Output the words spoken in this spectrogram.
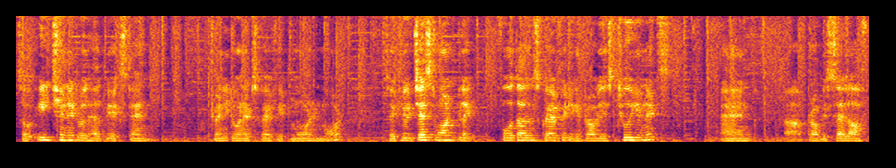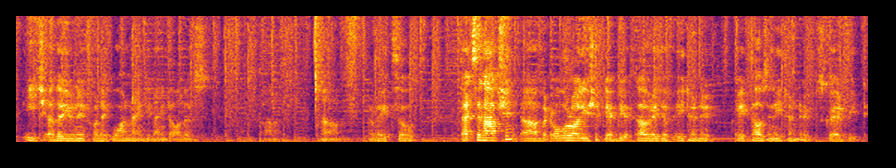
So each unit will help you extend 2200 square feet more and more. So if you just want like 4000 square feet, you can probably use two units and uh, probably sell off each other unit for like $199 uh, right so that's an option uh, but overall you should get a coverage of 800 8800 square feet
